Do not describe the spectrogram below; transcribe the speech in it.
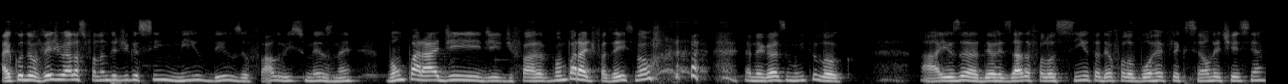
Aí quando eu vejo elas falando eu digo assim, meu Deus, eu falo isso mesmo, né? Vamos parar de, de, de vamos parar de fazer isso, vamos? é um negócio muito louco. A Ilza deu risada, falou sim, o Tadeu falou boa reflexão, Letícia.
